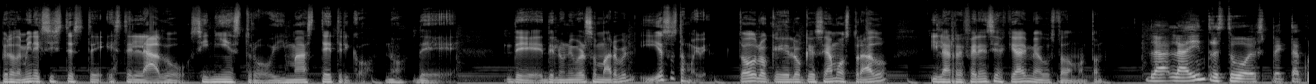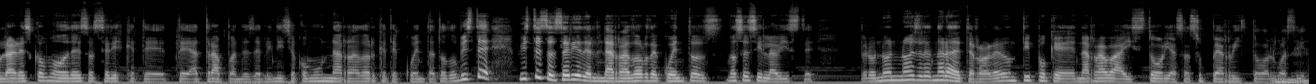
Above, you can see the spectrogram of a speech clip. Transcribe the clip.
Pero también existe este, este lado siniestro y más tétrico, ¿no? De, del universo Marvel. Y eso está muy bien. Todo lo que, lo que se ha mostrado y las referencias que hay me ha gustado un montón. La, intro estuvo espectacular, es como de esas series que te, atrapan desde el inicio, como un narrador que te cuenta todo. ¿Viste, ¿Viste esa serie del narrador de cuentos? No sé si la viste, pero no, no, es, no era de terror, era un tipo que narraba historias a su perrito o algo así. Mm.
